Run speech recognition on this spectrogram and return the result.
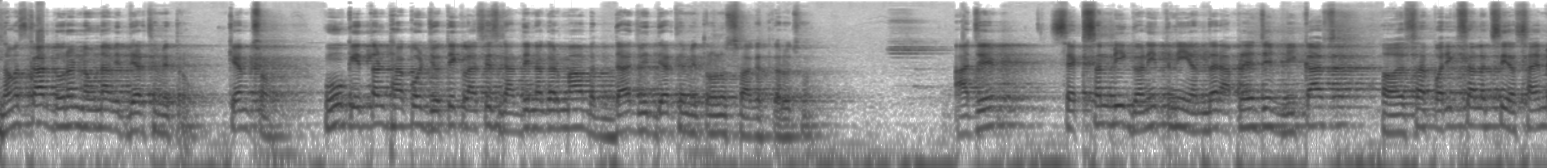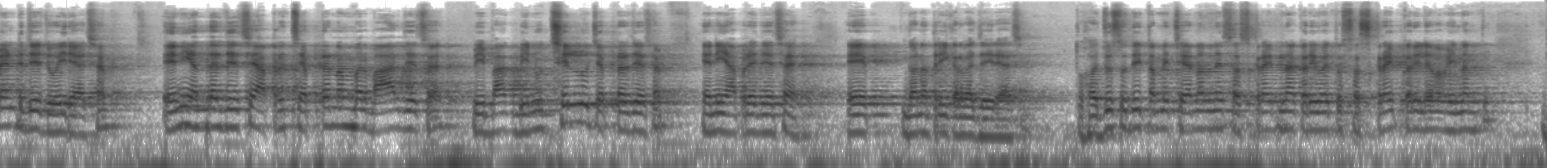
નમસ્કાર ધોરણ નવના વિદ્યાર્થી મિત્રો. કેમ છો? હું કેતન ઠાકોર જ્યોતિ ક્લાસીસ ગાંધીનગરમાં બધા જ વિદ્યાર્થી મિત્રોનું સ્વાગત કરું છું. આજે સેક્શન બી ગણિતની અંદર આપણે જે વિકાસ પરીક્ષાલક્ષી અસાઇનમેન્ટ જે જોઈ રહ્યા છે, એની અંદર જે છે આપણે ચેપ્ટર નંબર બાર જે છે, વિભાગ બીનું છેલ્લું ચેપ્ટર જે છે, એની આપણે જે છે એ ગણતરી કરવા જઈ રહ્યા છે તો હજુ સુધી તમે ચેનલને સબસ્ક્રાઈબ ના કરી હોય તો સબસ્ક્રાઈબ કરી લેવા વિનંતી.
